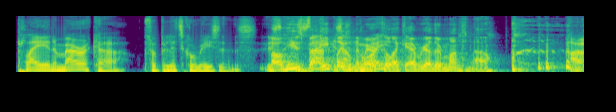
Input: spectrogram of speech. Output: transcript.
play in America for political reasons. Is- oh, he's that- he plays in America right? like every other month now. oh,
